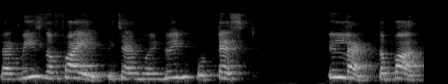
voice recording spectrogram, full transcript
That means the file which I am going to input, test. Till that, the path.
